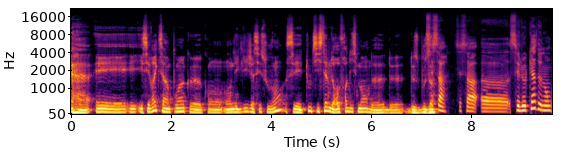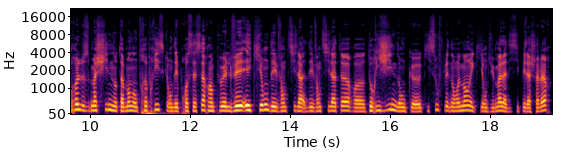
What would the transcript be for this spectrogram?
Et, c'est vrai que c'est un point qu'on néglige assez souvent, c'est tout le système de refroidissement de, ce bousin. C'est ça, c'est ça. Euh, c'est le cas de nombreuses machines, notamment d'entreprises, qui ont des processeurs un peu élevés et qui ont des, ventilateurs euh, d'origine, donc euh, qui soufflent énormément et qui ont du mal à dissiper la chaleur.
